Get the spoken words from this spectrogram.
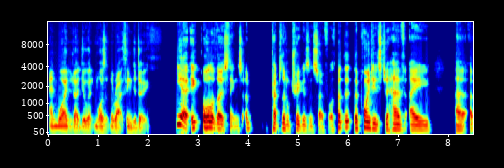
and why did I do it? And was it the right thing to do? yeah, it, all of those things, uh, perhaps little triggers and so forth. But the, the point is to have a, a a-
